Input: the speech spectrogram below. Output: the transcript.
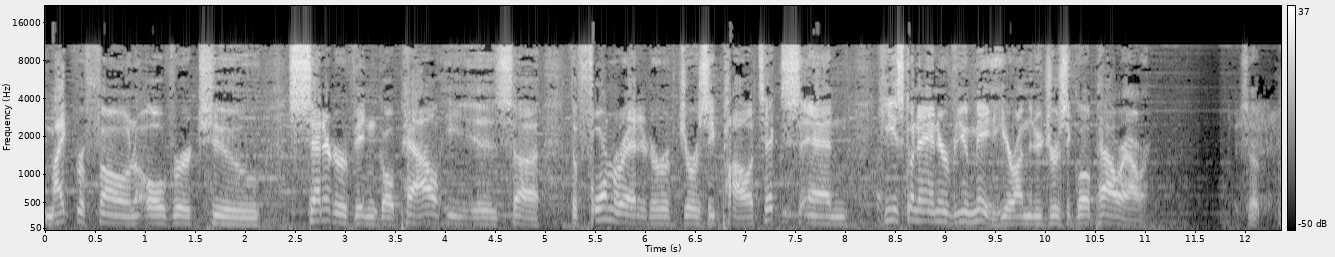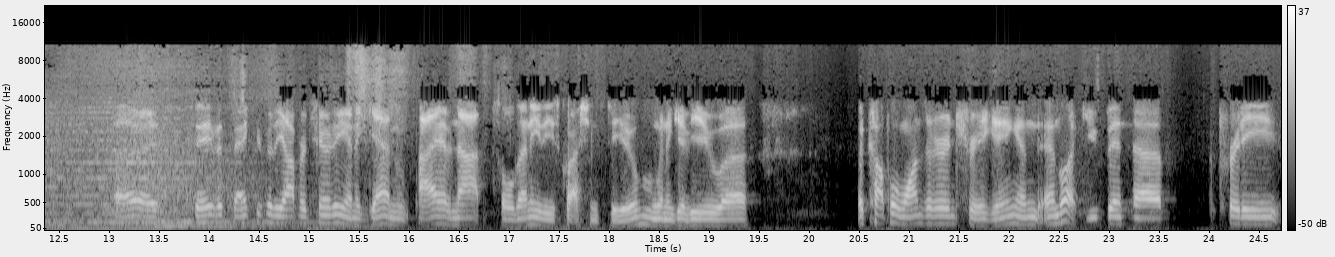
microphone over to Senator Vin Gopal. He is uh, the former editor of Jersey Politics, and he's going to interview me here on the New Jersey Globe Power Hour. So, uh, David, thank you for the opportunity. And again, I have not told any of these questions to you. I'm going to give you uh, a couple ones that are intriguing. And, and look, you've been uh, a pretty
